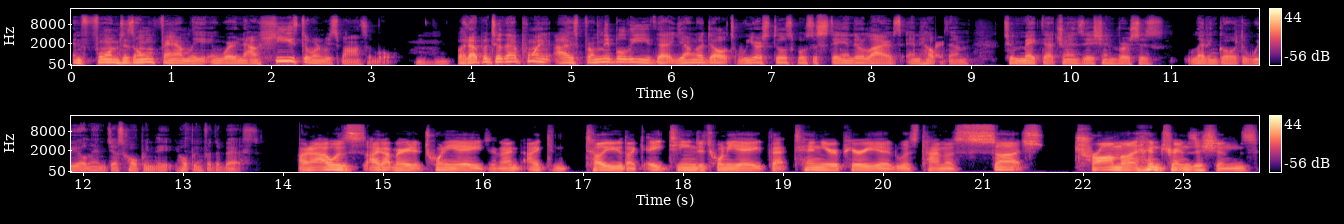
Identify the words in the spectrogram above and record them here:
and forms his own family and where now he's the one responsible. Mm-hmm. But up until that point, I firmly believe that young adults, we are still supposed to stay in their lives and help right. them to make that transition versus letting go of the wheel and just hoping they hoping for the best. And I was I got married at 28 and I I can tell you like 18 to 28 that 10 year period was time of such trauma and transitions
